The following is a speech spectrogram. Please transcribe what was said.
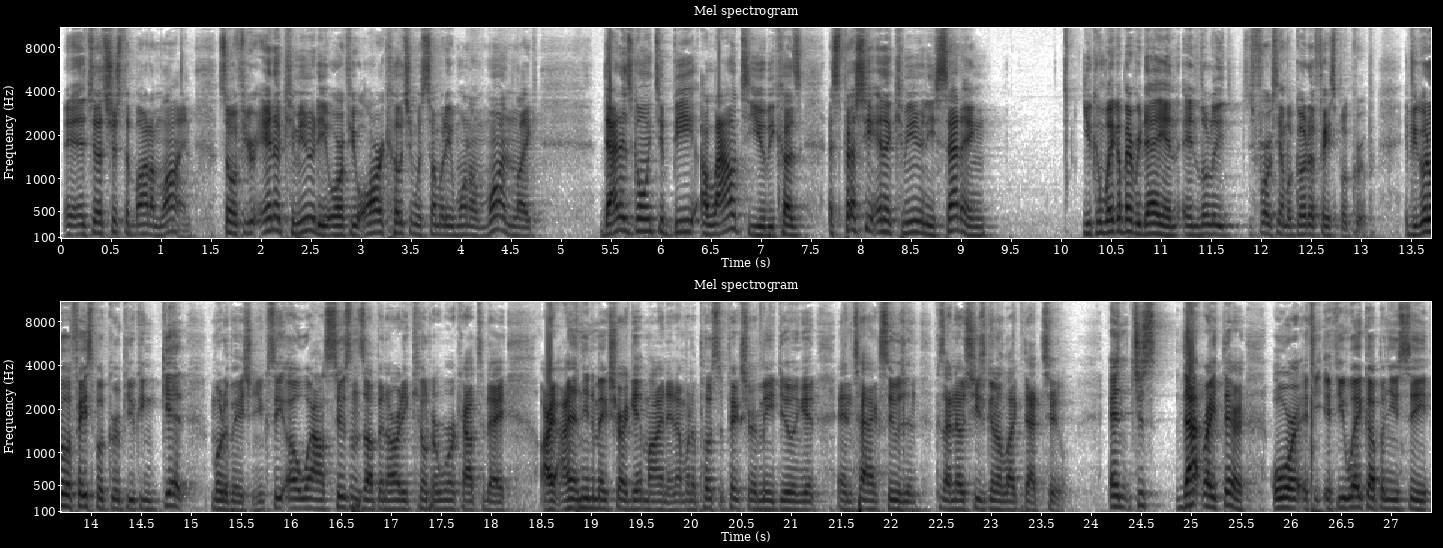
It's just, just the bottom line. So if you're in a community or if you are coaching with somebody one on one, like that is going to be allowed to you because especially in a community setting, you can wake up every day and, and literally, for example, go to a Facebook group. If you go to a Facebook group, you can get motivation. You can see, oh, wow, Susan's up and already killed her workout today. All right, I need to make sure I get mine, and I'm going to post a picture of me doing it and tag Susan because I know she's going to like that too. And just that right there. Or if, if you wake up and you see,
